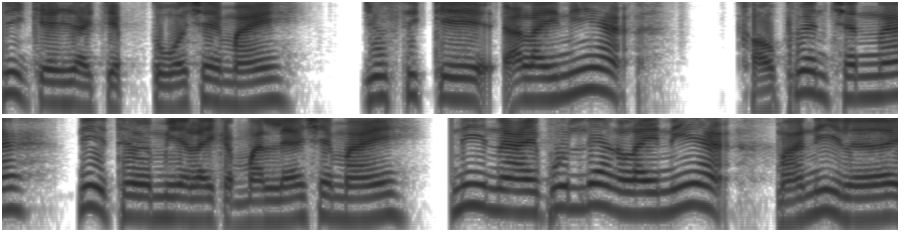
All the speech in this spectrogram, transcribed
นี่แกอยากเจ็บตัวใช่ไหมยูซิเกะอะไรเนี่ย เขาเพื่อนฉันนะ นี่เธอมีอะไรกับมันแล้วใช่ไหม นี่นายพูดเรื่องอะไรเนี่ย มานี่เลย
